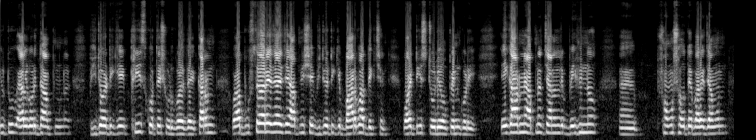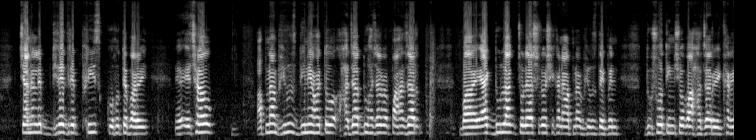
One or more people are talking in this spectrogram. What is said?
ইউটিউব অ্যালগোরিদম আপনার ভিডিওটিকে ফ্রিজ করতে শুরু করে দেয়। কারণ ওরা বুঝতে পারে যায় যে আপনি সেই ভিডিওটিকে বারবার দেখছেন ওয়াইটি স্টুডিও ওপেন করে এই কারণে আপনার চ্যানেলে বিভিন্ন সমস্যা হতে পারে। যেমন চ্যানেলে ধীরে ধীরে ফ্রিজ হতে পারে। এছাড়াও আপনার ভিউজ দিনে হয়তো হাজার, দু হাজার বা পাঁচ হাজার বা এক, দু লাখ চলে আসলো, সেখানে আপনার ভিউজ দেখবেন দুশো, তিনশো বা হাজার এখানে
